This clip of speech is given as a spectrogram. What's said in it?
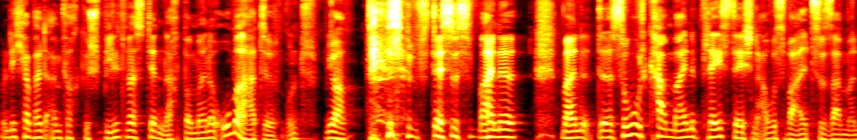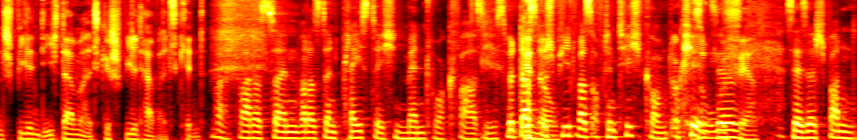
und ich habe halt einfach gespielt, was der Nachbar meiner Oma hatte. Und ja, das ist meine, meine, so kam meine PlayStation-Auswahl zusammen an Spielen, die ich damals gespielt habe als Kind. War, war das dein, war das dein PlayStation-Mentor quasi? Es wird das genau. gespielt, was auf den Tisch kommt. Okay, so sehr, ungefähr. Sehr, sehr spannend.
